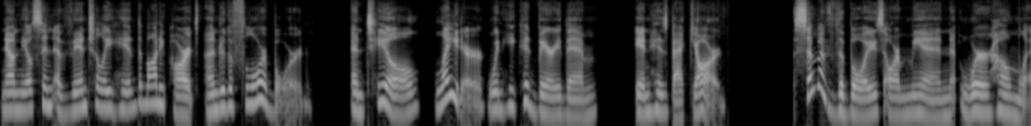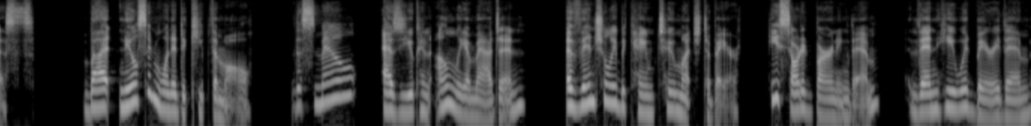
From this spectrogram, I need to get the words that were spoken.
Now, Nilsen eventually hid the body parts under the floorboard until later when he could bury them in his backyard. Some of the boys or men were homeless, but Nilsen wanted to keep them all. The smell, as you can only imagine, eventually became too much to bear. He started burning them, then he would bury them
